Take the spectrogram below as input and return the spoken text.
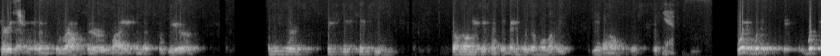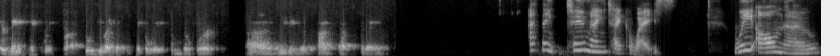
carry that yeah. with them throughout their life and their career. And these are basically kids who don't know any different. They've been here their whole life. You know, it's, it's, yeah. What, what is, what's your main takeaway for us? What would you like us to take away from the work uh, reading this podcast today? I think two main takeaways. We all know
